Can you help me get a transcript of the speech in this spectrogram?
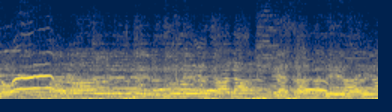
जो कैसा तेरा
